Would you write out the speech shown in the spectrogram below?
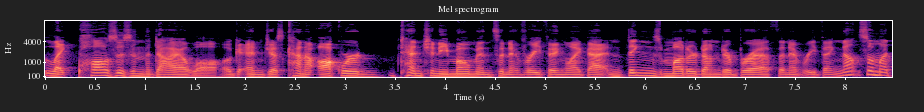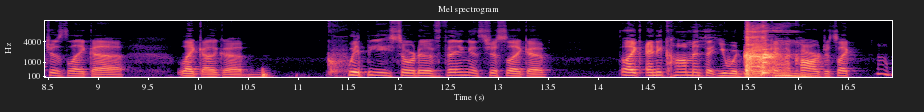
like pauses in the dialogue and just kind of awkward tensiony moments and everything like that and things muttered under breath and everything not so much as like a like like a quippy sort of thing it's just like a like any comment that you would make in the car just like oh,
